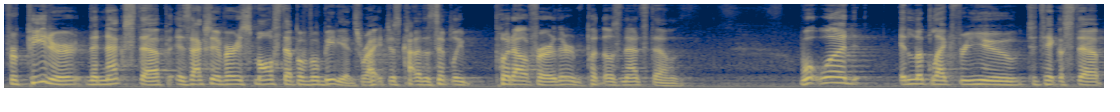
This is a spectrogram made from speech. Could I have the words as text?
For Peter, the next step is actually a very small step of obedience, right? Just kind of to simply put out further and put those nets down. What would it look like for you to take a step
